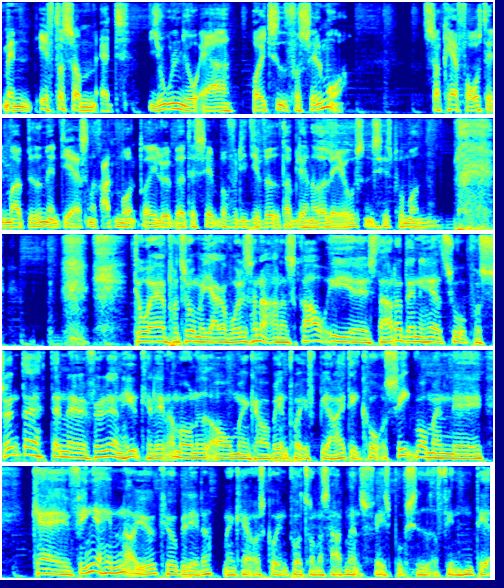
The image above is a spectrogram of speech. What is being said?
Men eftersom at julen jo er højtid for selvmord, så kan jeg forestille mig, at bedemænd de er sådan ret mundre i løbet af december, fordi de ved, der bliver noget at lave sådan sidst på måneden. Du er på tur med Jakob Wilson og Anders Grav. I øh, starter den her tur på søndag. Den øh, følger en hel kalendermåned, og man kan hoppe ind på fbi.dk og se, hvor man øh, kan finde jer henne og i øvrigt købe billetter. Man kan også gå ind på Thomas Hartmanns Facebook-side og finde den der.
